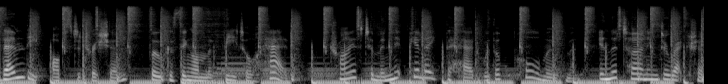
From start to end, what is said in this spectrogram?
Then the obstetrician, focusing on the fetal head, tries to manipulate the head with a pull movement in the turning direction.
